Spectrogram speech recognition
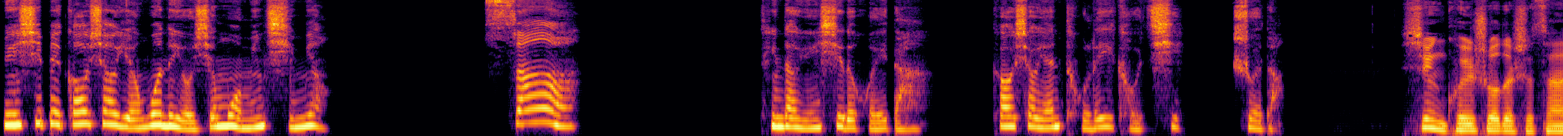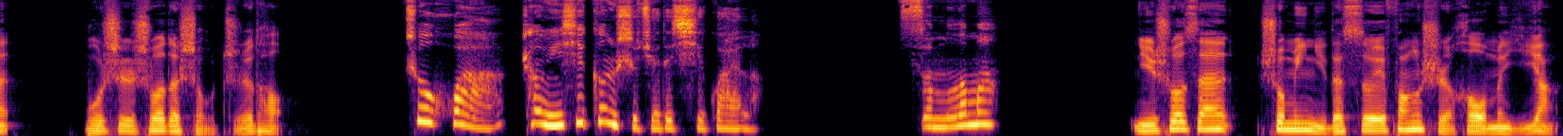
云溪被高笑眼问的有些莫名其妙。三啊！听到云溪的回答，高笑颜吐了一口气，说道：“幸亏说的是三，不是说的手指头。”这话让云溪更是觉得奇怪了。怎么了吗？你说三，说明你的思维方式和我们一样，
